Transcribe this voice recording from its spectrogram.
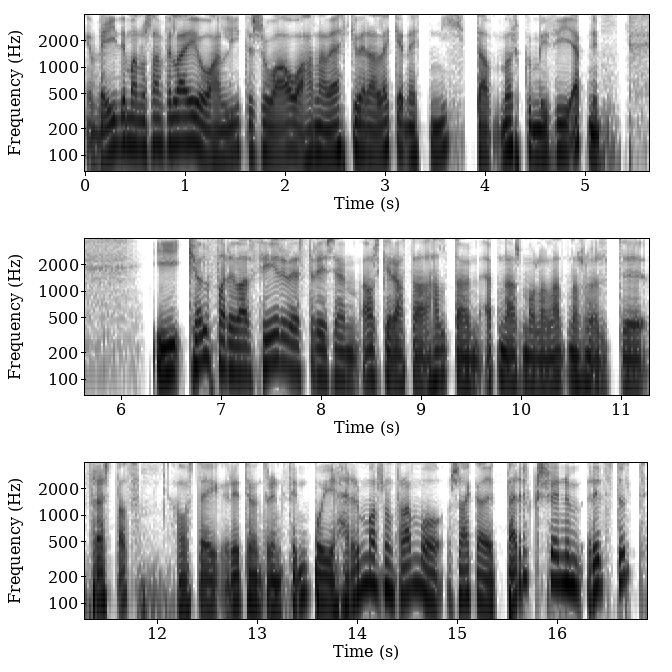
veiðimann á samfélagi og hann lítir svo á að hann hafi ekki verið að leggja neitt nýtt af mörgum í því efni Í kjölfari var fyrirlestri sem ásker átt að halda um efnaðasmála landnámsöldu frestað hásteg rítöfundurinn Finnbói Hermansson fram og sagaði Bergsveinum ríðstöld.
